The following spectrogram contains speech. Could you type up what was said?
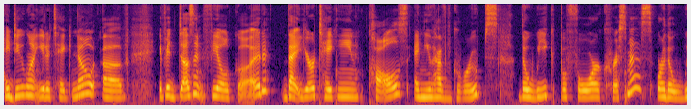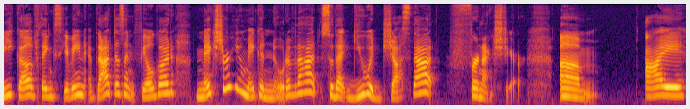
I do want you to take note of if it doesn't feel good that you're taking calls and you have groups the week before Christmas or the week of Thanksgiving, if that doesn't feel good, make sure you make a note of that so that you adjust that for next year. Um, I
